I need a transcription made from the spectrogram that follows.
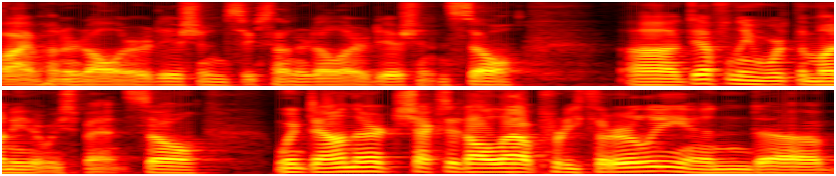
$500 edition, $600 edition. So uh, definitely worth the money that we spent. So went down there, checked it all out pretty thoroughly, and uh,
